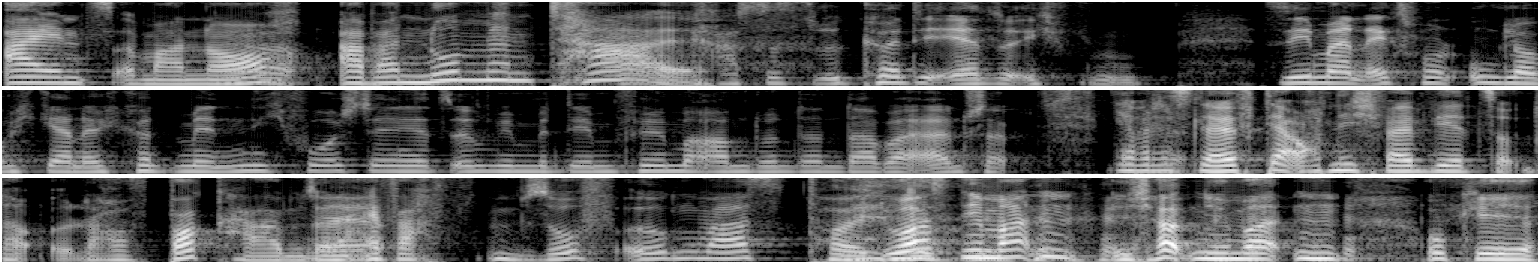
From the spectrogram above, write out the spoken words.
eins immer noch, Ja. aber nur mental. Krass, das könnte also ich sehe meinen Ex-Freund unglaublich gerne, ich könnte mir nicht vorstellen, jetzt irgendwie mit dem Filmeabend und dann dabei anstatt. Ja, aber das läuft ja auch nicht, weil wir jetzt so da- darauf Bock haben, sondern Ja. einfach im Suff irgendwas. Toll, du hast niemanden, ich habe niemanden. Okay,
